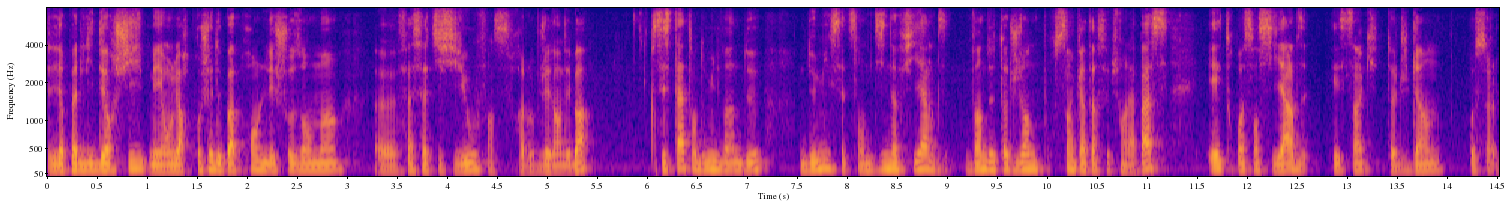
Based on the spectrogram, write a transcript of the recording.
c'est-à-dire pas de leadership, mais on lui a reproché de ne pas prendre les choses en main euh, face à TCU. Enfin, ce sera l'objet d'un débat. Ses stats en 2022 2719 yards, 22 touchdowns pour 5 interceptions à la passe et 306 yards et 5 touchdowns au sol.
